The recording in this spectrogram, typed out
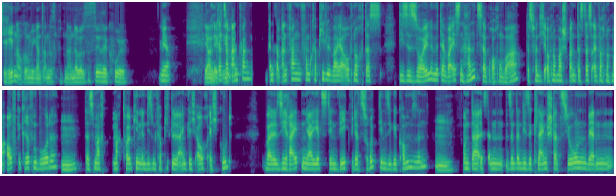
Die reden auch irgendwie ganz anders miteinander, aber das ist sehr, sehr cool. Ja. Ja, und, und ganz am Anfang, ganz am Anfang vom Kapitel war ja auch noch, dass diese Säule mit der weißen Hand zerbrochen war. Das fand ich auch nochmal spannend, dass das einfach nochmal aufgegriffen wurde. Mhm. Das macht, macht Tolkien in diesem Kapitel eigentlich auch echt gut, weil sie reiten ja jetzt den Weg wieder zurück, den sie gekommen sind. Mhm. Und da ist dann, sind dann diese kleinen Stationen, werden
